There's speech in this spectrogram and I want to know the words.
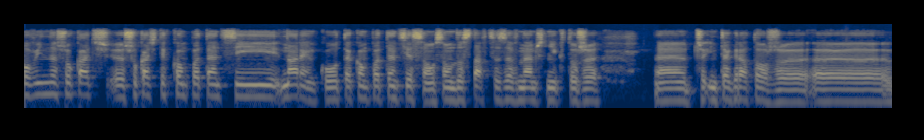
powinny szukać, szukać tych kompetencji na rynku. Te kompetencje są. Są dostawcy zewnętrzni, którzy, e, czy integratorzy, e,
